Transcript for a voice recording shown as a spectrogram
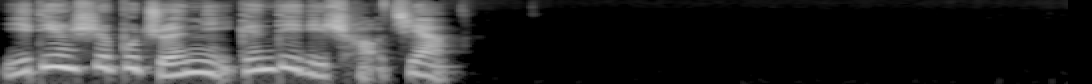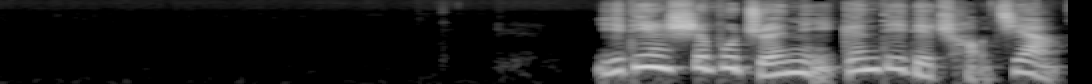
一定是不准你跟弟弟吵架。一定是不准你跟弟弟吵架。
